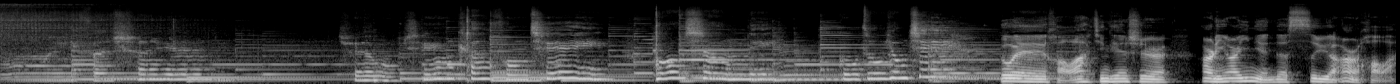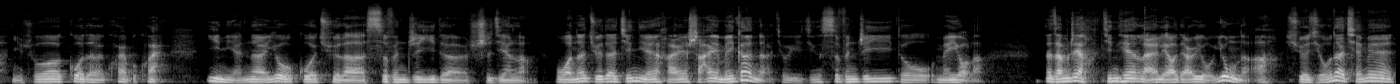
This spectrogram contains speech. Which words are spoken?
我为翻山越，却无心看风景。我想你，鼓足勇气。各位好啊，今天是二零二一年的四月二号啊，你说过得快不快？一年呢又过去了四分之一的时间了。我呢觉得今年还啥也没干呢，就已经四分之一都没有了。那咱们这样，今天来聊点有用的啊。雪球呢前面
